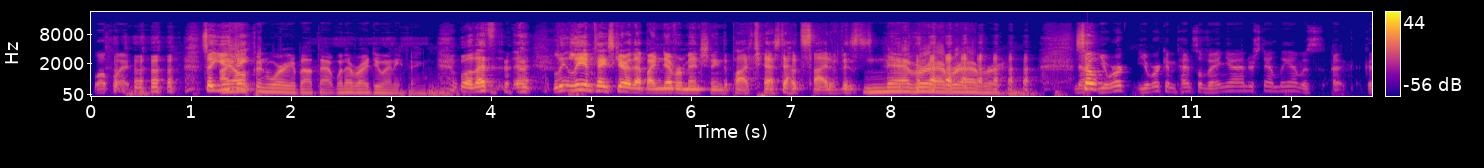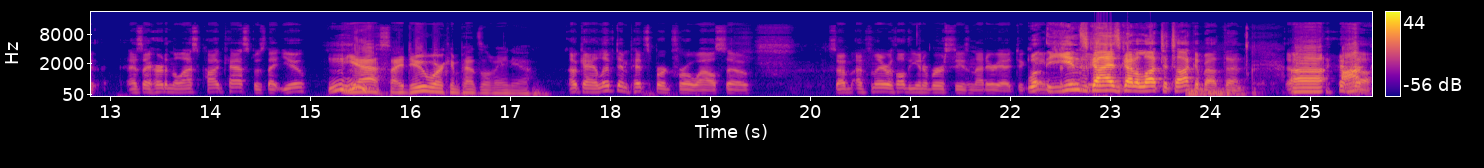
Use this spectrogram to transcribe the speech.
Well played. so you I think... often worry about that whenever I do anything. Well, that's uh, Liam takes care of that by never mentioning the podcast outside of this. Never, ever, ever. now, so you work you work in Pennsylvania. I understand, Liam. Is uh, as I heard in the last podcast, was that you? Mm-hmm. Yes, I do work in Pennsylvania. Okay, I lived in Pittsburgh for a while, so so I'm, I'm familiar with all the universities in that area. Duquesne, well, Yin's guy's got a lot to talk about then. Uh, I,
